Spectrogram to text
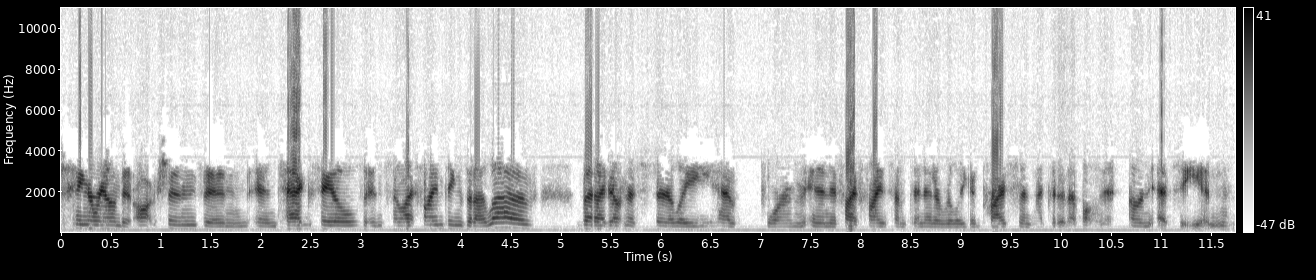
hang around at auctions and and tag sales and so I find things that I love but I don't necessarily have for them. And if I find something at a really good price, then I put it up on it on Etsy and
